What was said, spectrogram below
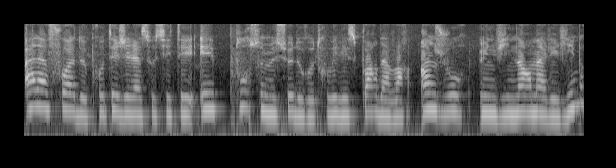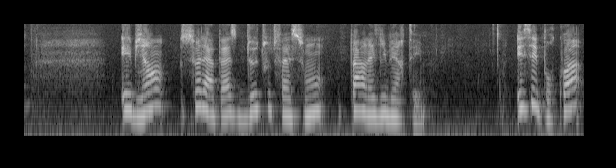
à la fois de protéger la société et pour ce monsieur de retrouver l'espoir d'avoir un jour une vie normale et libre, eh bien, cela passe de toute façon par la liberté. Et c'est pourquoi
